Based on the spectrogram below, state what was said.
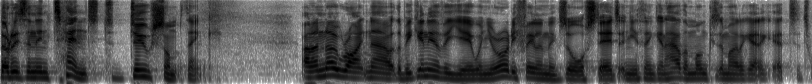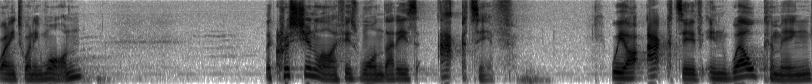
There is an intent to do something. And I know right now, at the beginning of the year, when you're already feeling exhausted and you're thinking, how the monkeys am I going to get to 2021? The Christian life is one that is active. We are active in welcoming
